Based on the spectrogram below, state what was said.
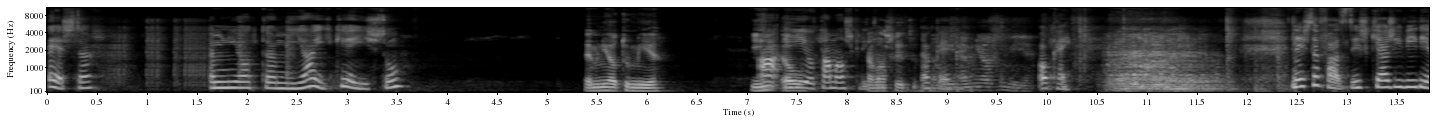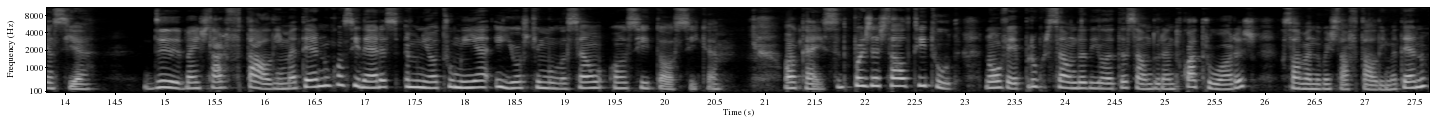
Esta. Amniotomia. Ai, que é isto? Amniotomia. E, ah, ou... e eu, está mal escrito. Está mal escrito. Ok. Amniotomia. Ok. Nesta fase, desde que haja evidência de bem-estar fetal e materno, considera-se amniotomia e estimulação ocitóxica. Ok, se depois desta altitude não houver progressão da dilatação durante 4 horas, ressalvando o bem-estar fetal e materno,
